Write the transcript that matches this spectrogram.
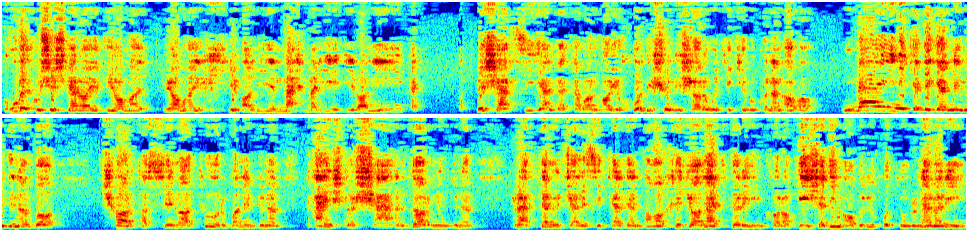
خوب کوششگرای قیام های خیالی مخملی ایرانی به شخصیت و توانهای خودشون اشاره و تیکه بکنن. آقا نه اینه که بگن نمی‌دونم با چهار تا سناتور با نمی‌دونم پنج تا شهردار نمی‌دونم رفتن و جلسه کردن. آقا خجالت داره این کارا. بیش از این آبروی خودتون رو نبرین.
